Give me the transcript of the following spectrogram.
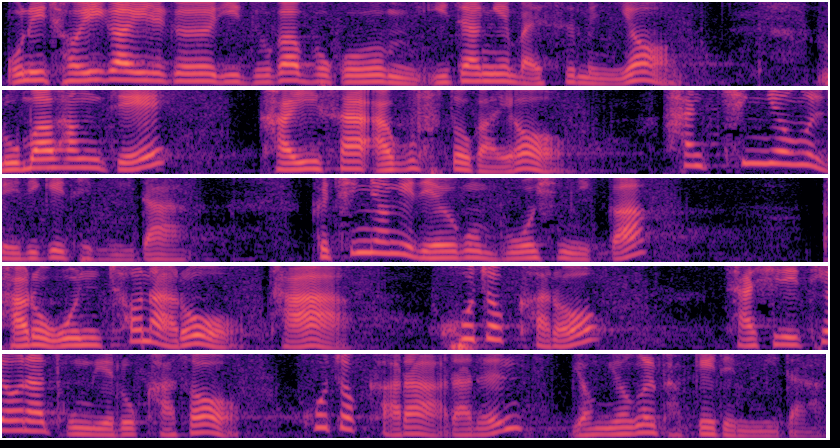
오늘 저희가 읽은 이 누가복음 2장의 말씀은요. 로마 황제 가이사 아구스도가요. 한 칙령을 내리게 됩니다. 그 칙령의 내용은 무엇입니까? 바로 온 천하로 다 호적하러 자신이 태어난 동네로 가서 호적하라라는 명령을 받게 됩니다.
